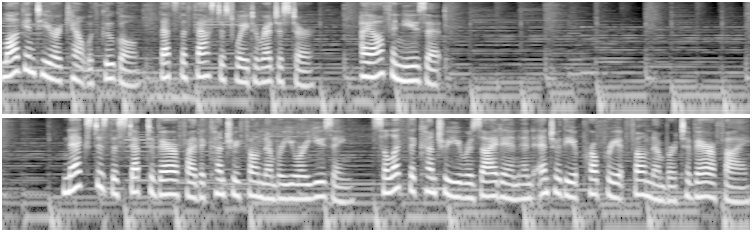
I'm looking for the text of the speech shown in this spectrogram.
Log into your account with Google, that's the fastest way to register. I often use it. Next is the step to verify the country phone number you are using. Select the country you reside in and enter the appropriate phone number to verify.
